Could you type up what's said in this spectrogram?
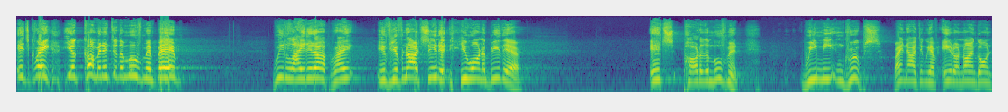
It's great. You're coming into the movement, babe. We light it up, right? If you've not seen it, you want to be there. It's part of the movement. We meet in groups. Right now, I think we have eight or nine going.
